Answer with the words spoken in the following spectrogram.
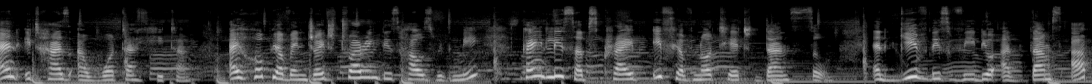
And it has a water heater. I hope you have enjoyed touring this house with me. Kindly subscribe if you have not yet done so. And give this video a thumbs up,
